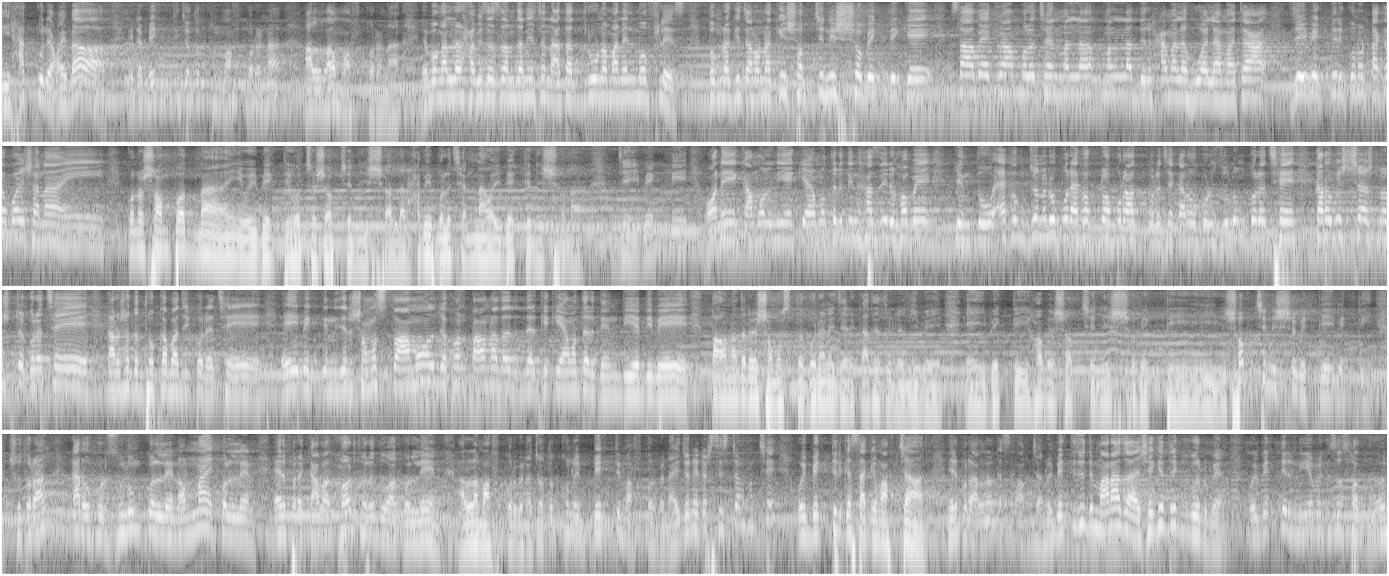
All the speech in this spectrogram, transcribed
এই হাক্কুলে ইবাদ, এটা ব্যক্তি যতক্ষণ মাফ করে না, আল্লাহ মাফ করে না। এবং আল্লাহর হাবিজ আসলাম জানিয়েছেন, আতাদ্রুনা মানিল মুফলিস, তোমরা কি জানো না কি সবচেয়ে নিঃস্ব ব্যক্তিকে? সাহাব একরাম বলেছেন, মাল্লা মাল্লা হুয়ালা যেই ব্যক্তির কোনো টাকা পয়সা নাই, কোনো সম্পদ নাই, ওই ব্যক্তি হচ্ছে সবচেয়ে নিঃস্ব। আল্লাহর হাবিব বলেছেন, না, ওই ব্যক্তি নিঃস্ব না। যেই ব্যক্তি অনেক আমল নিয়ে কেয়ামতের দিন হাজির হবে, কিন্তু এক একজনের উপর এক একটা অপরাধ করেছে, কারও উপর জুলুম করেছে, কারও বিশ্বাস নষ্ট করেছে কারোর সাথে ধোকাবাজি করেছে। এই ব্যক্তি নিজের সমস্ত আমল যখন পাওনাদারদেরকে কেয়ামতের দিন দিয়ে দিবে, পাওনাদারের সমস্ত গুণা নিজের কাঁধে তুলে নিবে। এই ব্যক্তিই হবে সবচেয়ে নিঃস্ব ব্যক্তি, সবচেয়ে নিঃস্ব ব্যক্তি এই ব্যক্তি। সুতরাং কারও উপর জুলুম করলেন, অন্যায় করলেন, এরপরে কাবা ঘর ধরে দোয়া করলেন, আল্লাহ মাফ করবে না, যতক্ষণ ওই ব্যক্তি মাফ করবে না। এই জন্য এটার সিস্টেম হচ্ছে ওই ব্যক্তির কাছে আগে মাফ চান, এরপরে আল্লাহর কাছে মাফ চান। ওই ব্যক্তি যদি মারা যায়, সেক্ষেত্রে কী করবেন? ওই ব্যক্তির নিয়মে কিছু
